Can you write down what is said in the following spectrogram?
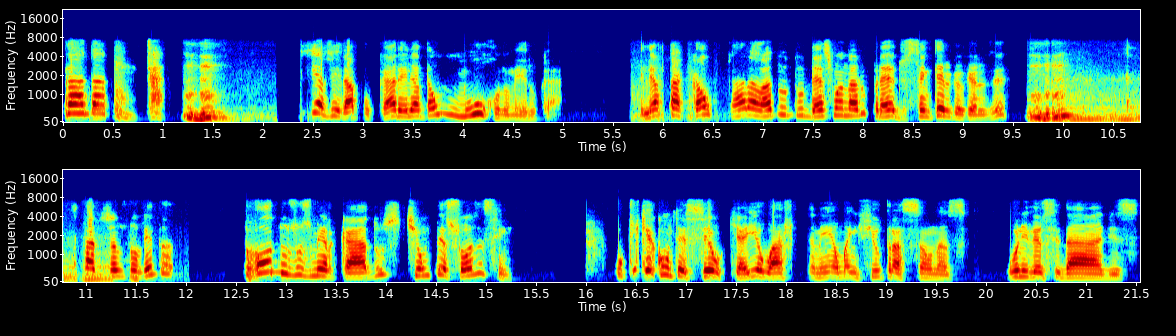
pra dar. Uhum ia virar pro cara, ele ia dar um murro no meio do cara. Ele ia atacar o cara lá do, do décimo andar do prédio. Você entende o que eu quero dizer? Uhum. Nos anos 90, todos os mercados tinham pessoas assim. O que, que aconteceu? Que aí eu acho que também é uma infiltração nas universidades,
